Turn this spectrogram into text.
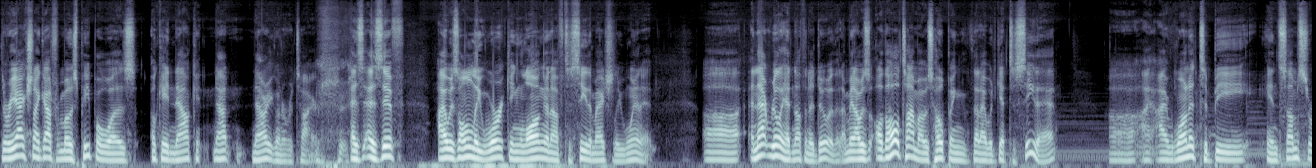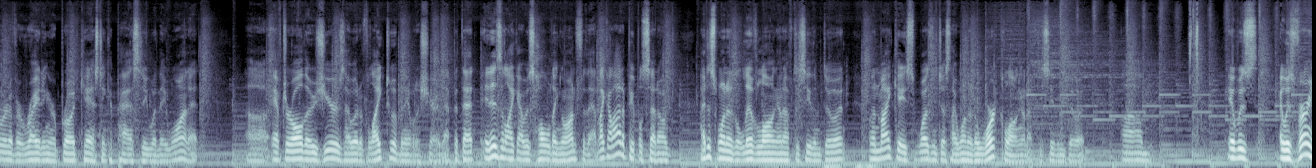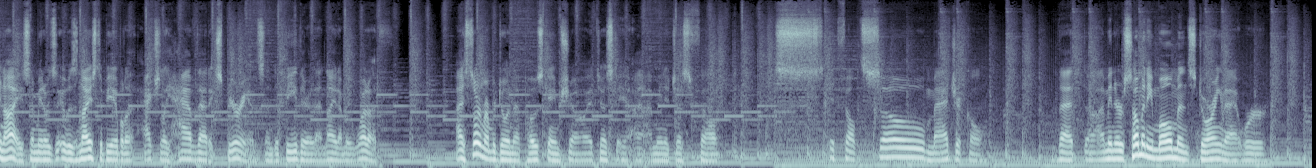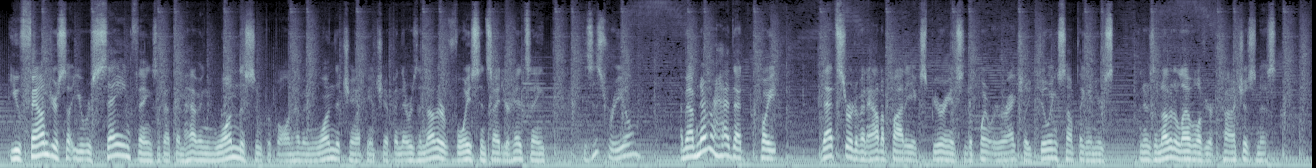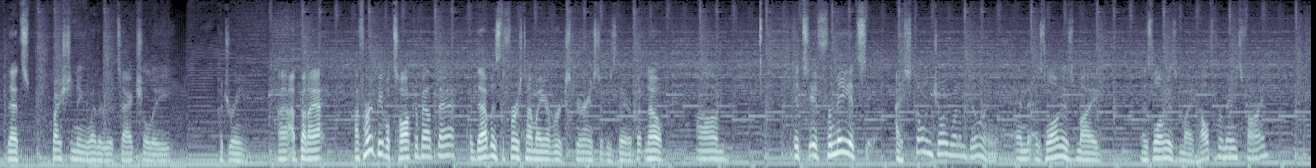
the reaction I got from most people was, "Okay, now can, now now you're going to retire," as as if I was only working long enough to see them actually win it. Uh, and that really had nothing to do with it. I mean, I was the whole time I was hoping that I would get to see that, Uh, I, I want it to be in some sort of a writing or broadcasting capacity when they want it. Uh, after all those years, I would have liked to have been able to share that, but that it isn't like I was holding on for that. Like a lot of people said, "Oh, I just wanted to live long enough to see them do it." Well, in my case, it wasn't just I wanted to work long enough to see them do it. Um, it was it was very nice. I mean, it was it was nice to be able to actually have that experience and to be there that night. I mean, what a I still remember doing that post game show. It just I mean, it just felt it felt so magical that uh, I mean, there were so many moments during that where you found yourself you were saying things about them having won the Super Bowl and having won the championship, and there was another voice inside your head saying, "Is this real?" I mean, I've never had that quite that sort of an out of body experience to the point where you're actually doing something and you're and there's another level of your consciousness that's questioning whether it's actually a dream. Uh, but I I've heard people talk about that. That was the first time I ever experienced it was there. But no, um, it's it, for me. It's I still enjoy what I'm doing, and as long as my as long as my health remains fine,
